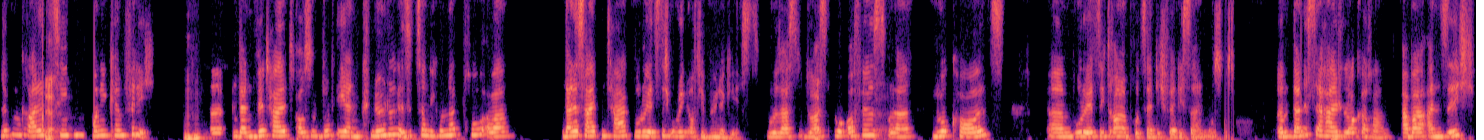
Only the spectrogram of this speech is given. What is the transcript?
Lippen gerade Ja. ziehen, Ponycam, fertig. Mhm. Äh, und dann wird halt aus dem Dutt eher ein Knödel, der sitzt dann nicht 100 pro, aber dann ist halt ein Tag, wo du jetzt nicht unbedingt auf die Bühne gehst. Wo du sagst, du hast nur Office oder nur Calls, ähm, wo du jetzt nicht 300-prozentig fertig sein musst. Ähm, dann ist er halt lockerer. Aber an sich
